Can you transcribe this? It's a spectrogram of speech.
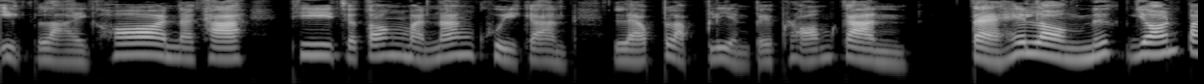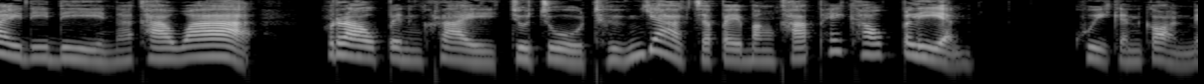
อีกหลายข้อนะคะ ที่จะต้องมานั่งคุยกัน แล้วปรับเปลี่ยนไปพร้อมกัน แต่ให้ลองนึกย้อนไปดีๆ นะคะว่า เราเป็นใครจู่ๆถึงอยากจะไปบังคับให้เขาเปลี่ยน คุยกันก่อนไหม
